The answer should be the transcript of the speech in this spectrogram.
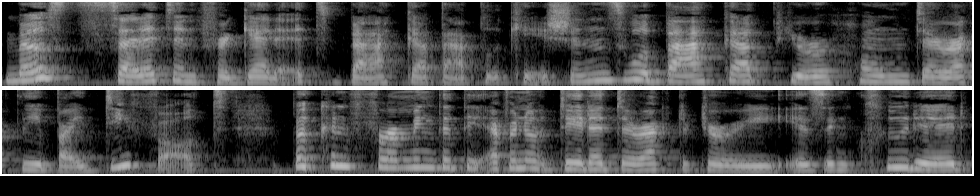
Most set it and forget it backup applications will back up your home directly by default, but confirming that the Evernote data directory is included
